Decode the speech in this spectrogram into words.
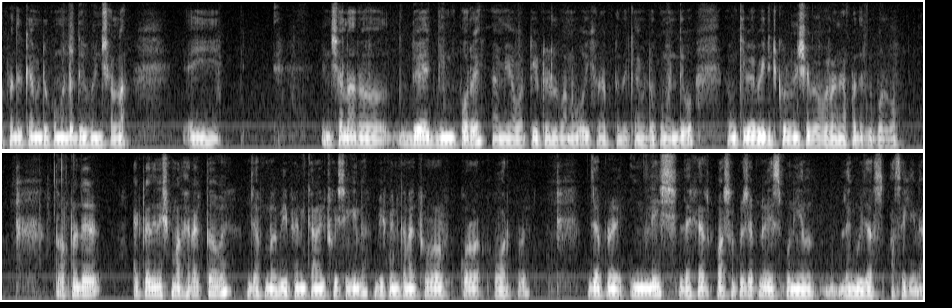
আপনাদেরকে আমি ডকুমেন্টও দেবো ইনশাল্লাহ। এই ইনশাল্লাহ আরও দু একদিন পরে আমি আবার টিউটোরিয়াল বানাবো, ওইখানে আপনাদেরকে আমি ডকুমেন্ট দেবো এবং কীভাবে এডিট করবেন সে ব্যাপারে আমি আপনাদেরকে বলব। তো আপনাদের একটা জিনিস মাথায় রাখতে হবে যে আপনার বিপিএন কানেক্ট হয়েছে কি না বিপিএন কানেক্ট হওয়ার হওয়ার পরে যে আপনার ইংলিশ লেখার পাশাপাশি আপনার স্পোনিয়াল ল্যাঙ্গুয়েজ আছে কি না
